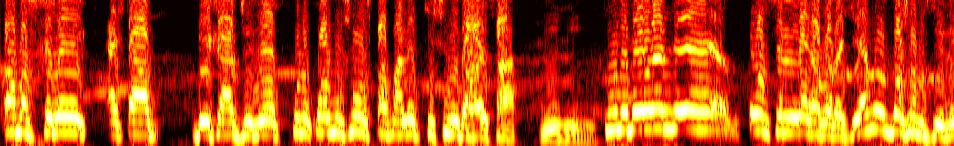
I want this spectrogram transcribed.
তো আমার ছেলে একটা বেকার যুবক কোনো কর্মসংস্থা পালে একটু সুবিধা হয় স্যার। তুমি বললেন যে তোমার ছেলে লেখাপড়া কি? আমি দশম শ্রেণি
